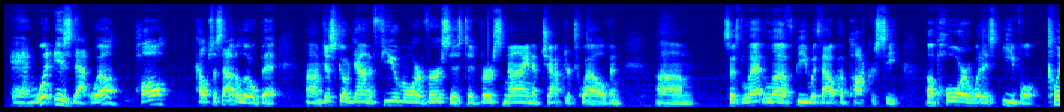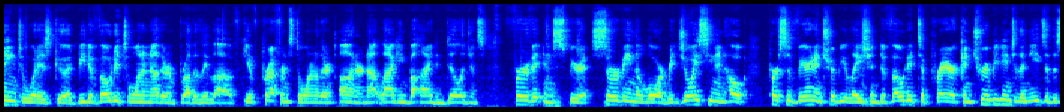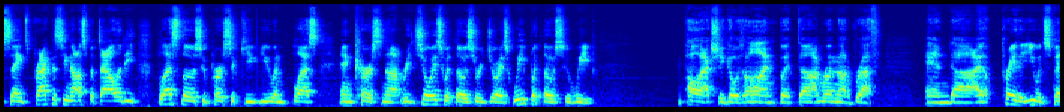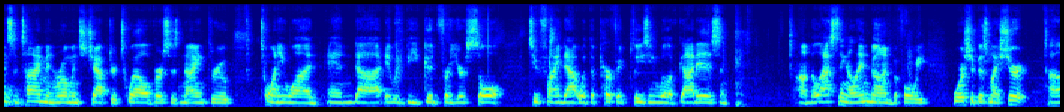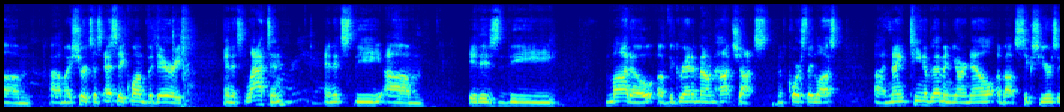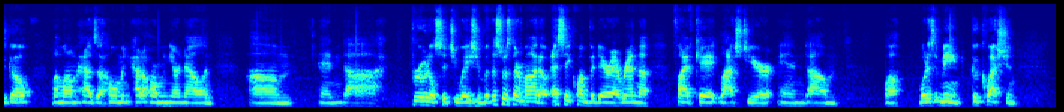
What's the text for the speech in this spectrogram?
and what is that? Well, Paul helps us out a little bit. Um, just go down a few more verses to verse nine of chapter twelve, and um, says, Let love be without hypocrisy. Abhor what is evil. Cling to what is good. Be devoted to one another in brotherly love. Give preference to one another in honor, not lagging behind in diligence. Fervent in spirit, serving the Lord, rejoicing in hope, persevering in tribulation, devoted to prayer, contributing to the needs of the saints, practicing hospitality. Bless those who persecute you, and bless and curse not. Rejoice with those who rejoice. Weep with those who weep. Paul actually goes on, but uh, I'm running out of breath. And uh, I pray that you would spend some time in Romans chapter 12, verses 9 through 21, and uh, it would be good for your soul to find out what the perfect, pleasing will of God is. And um, the last thing I'll end on before we worship is my shirt. Um, uh, my shirt says "Esse quam videri," and it's Latin, and it's the um, it is the motto of the Granite Mountain Hotshots. And of course, they lost uh, 19 of them in Yarnell about six years ago. My mom has a home in, had a home in Yarnell, and um, and uh, brutal situation. But this was their motto: "Esse quam videri." I ran the 5K last year, and um, well, what does it mean? Good question.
